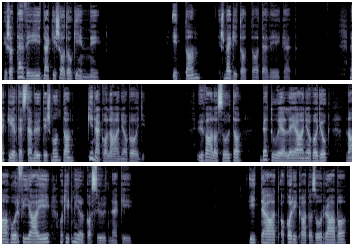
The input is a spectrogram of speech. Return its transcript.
és a tevéidnek is adok inni. Ittam, és megitatta a tevéket. Megkérdeztem őt, és mondtam, kinek a lánya vagy? Ő válaszolta, Betuel leánya vagyok, Náhor fiáé, akit Milka szült neki. Így tehát a karikát az orrába,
